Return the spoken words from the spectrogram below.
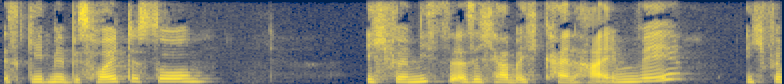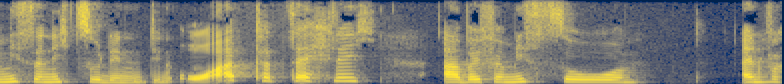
es geht mir bis heute so, ich vermisse, also ich habe echt kein Heimweh. Ich vermisse nicht so den, den Ort tatsächlich, aber ich vermisse so einfach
